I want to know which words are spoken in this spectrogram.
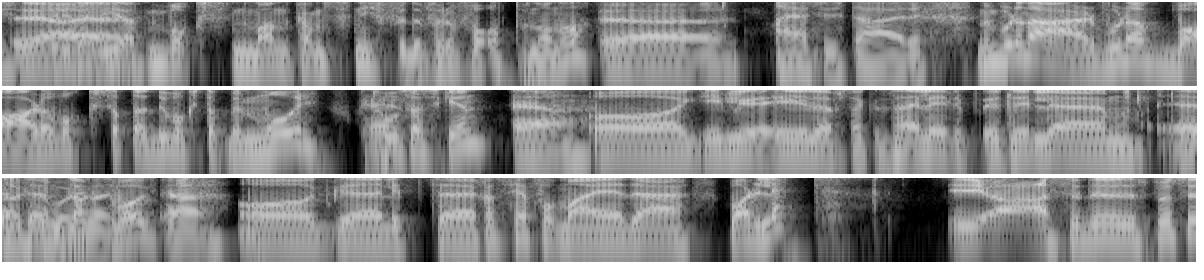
Ja, Ritalin at en voksen mann kan sniffe det for å få oppnå noe. Ja. Nei, jeg synes det er... Men hvordan, er, hvordan var det å vokse opp? da? Du vokste opp med mor, to søsken, og i, i Løvstakken, eller ut til eh, Laksevåg, Laksevåg. Og eh, litt, kan se for meg det. Var det lett? Ja, altså det, spørs,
